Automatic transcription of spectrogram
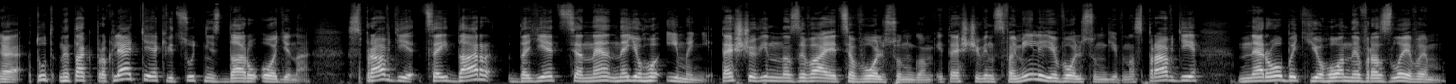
Е, тут не так прокляття, як відсутність дару Одіна. Справді, цей дар дається не не його імені. Те, що він називається Вольсунгом, і те, що він з фамілії Вольсунгів, насправді не робить його невразливим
